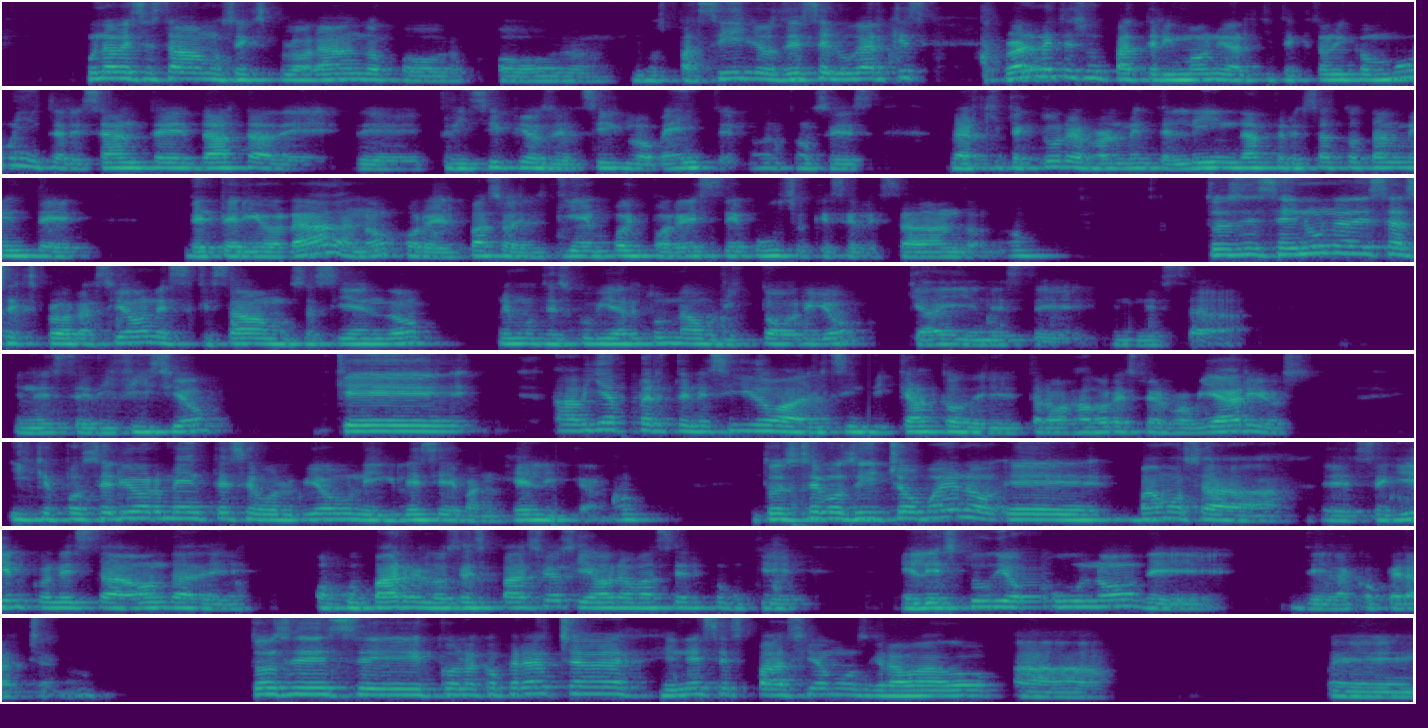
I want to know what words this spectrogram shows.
una vez estábamos explorando por, por, los pasillos de ese lugar, que es realmente es un patrimonio arquitectónico muy interesante, data de, de principios del siglo XX, ¿no? Entonces, la arquitectura es realmente linda, pero está totalmente deteriorada, ¿no? Por el paso del tiempo y por este uso que se le está dando, ¿no? Entonces, en una de esas exploraciones que estábamos haciendo, hemos descubierto un auditorio que hay en este, en esta, en este edificio, que había pertenecido al sindicato de trabajadores ferroviarios y que posteriormente se volvió una iglesia evangélica, ¿no? Entonces hemos dicho, bueno, eh, vamos a eh, seguir con esta onda de ocupar los espacios y ahora va a ser como que el estudio uno de, de la cooperacha, ¿no? Entonces, eh, con la cooperacha, en ese espacio hemos grabado a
